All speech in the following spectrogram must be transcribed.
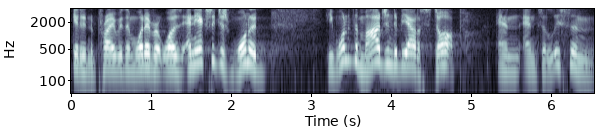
get him to pray with him, whatever it was. And he actually just wanted, he wanted the margin to be able to stop and, and to listen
